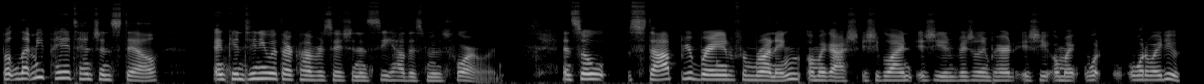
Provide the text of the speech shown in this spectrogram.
But let me pay attention still and continue with our conversation and see how this moves forward. And so stop your brain from running. Oh my gosh, is she blind? Is she visually impaired? Is she oh my what what do I do?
